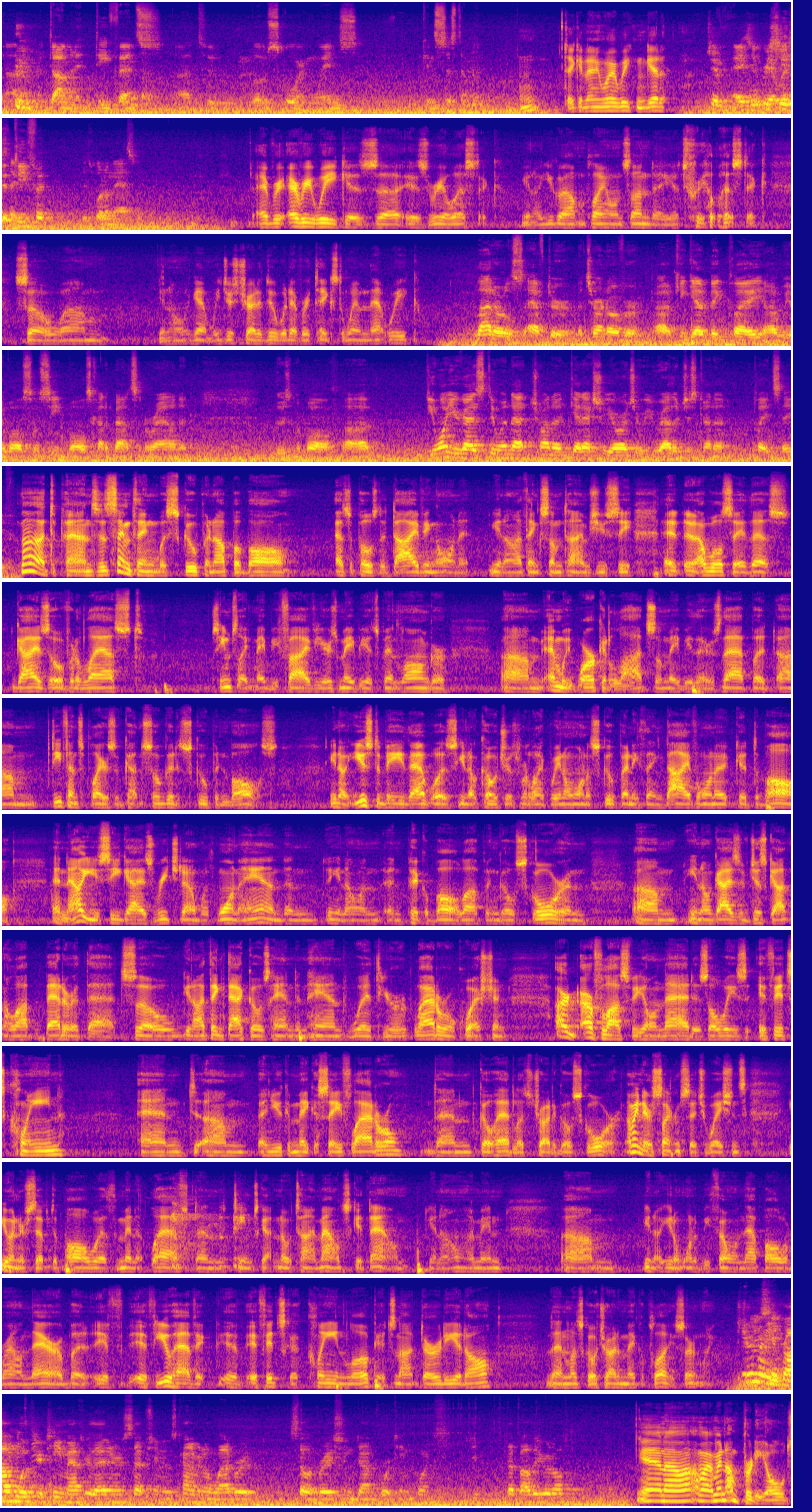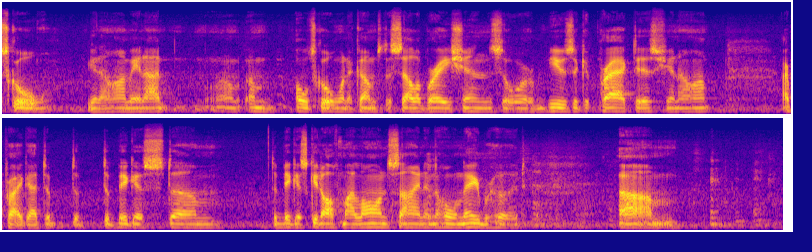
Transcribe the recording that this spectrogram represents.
uh, a dominant defense uh, to low scoring wins consistently? Hmm? Take it anywhere we can get it. Jim, Is it we the realistic? defense, Is what I'm asking. Every, every week is, uh, is realistic. You know, you go out and play on Sunday, it's realistic. So, um, you know, again, we just try to do whatever it takes to win that week. laterals after a turnover uh, can get a big play. Uh, We have also seen balls kind of bouncing around and losing the ball. Uh, Do you want your guys doing that, trying to get extra yards, or would you rather just kind of play it safe? No, it depends. It's the same thing with scooping up a ball as opposed to diving on it. You know, I think sometimes you see, I will say this, guys over the last, seems like maybe five years, maybe it's been longer, um, and we work it a lot, so maybe there's that, but um, defense players have gotten so good at scooping balls. You know, it used to be that was, you know, coaches were like, we don't want to scoop anything, dive on it, get the ball. And now you see guys reach down with one hand and, you know, and, and pick a ball up and go score. And, um, you know, guys have just gotten a lot better at that. So, you know, I think that goes hand in hand with your lateral question. Our, our philosophy on that is always if it's clean and, um, and you can make a safe lateral, then go ahead, let's try to go score. I mean, there are certain situations, you intercept a ball with a minute left and the team's got no timeouts, get down, you know? I mean, um, you know, you don't want to be throwing that ball around there, but if, if you have it, if, if it's a clean look, it's not dirty at all, then let's go try to make a play, certainly. Did you have any problem with your team after that interception? It was kind of an elaborate celebration, down 14 points. Did that bother you at all? Yeah, no, I I mean, I'm pretty old school, you know, I mean, I, I'm- I'm old school when it comes to celebrations or music at practice, you know. I'm- I probably got the, the, the biggest, um, the biggest get off my lawn sign in the whole neighborhood. Um,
